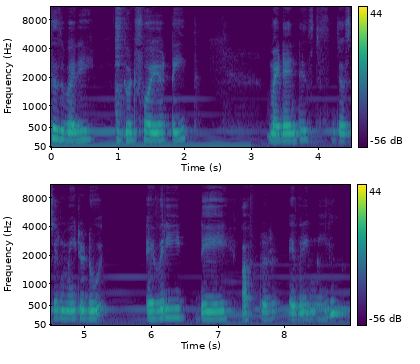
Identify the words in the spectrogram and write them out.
This is very good for your teeth. My dentist suggested me to do every day after every meal.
